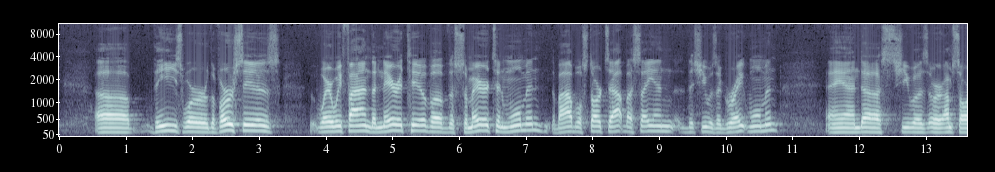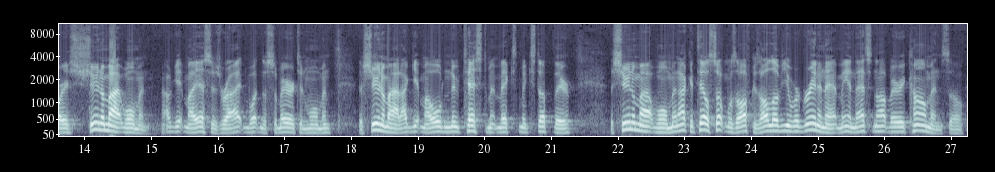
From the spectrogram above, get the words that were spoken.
uh, these were the verses where we find the narrative of the Samaritan woman. The Bible starts out by saying that she was a great woman, and uh, she was, or I'm sorry, Shunammite woman. I'll get my S's right, and wasn't the Samaritan woman. The Shunammite, I get my Old and New Testament mixed, mixed up there. The Shunammite woman, I could tell something was off because all of you were grinning at me, and that's not very common. So,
